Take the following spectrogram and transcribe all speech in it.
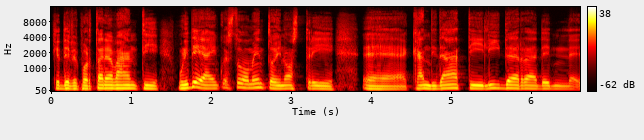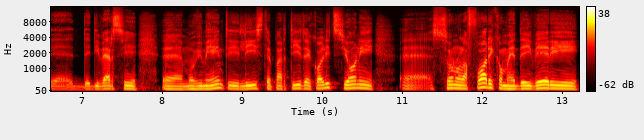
che deve portare avanti un'idea. In questo momento i nostri eh, candidati, leader dei, dei diversi eh, movimenti, liste, partite, coalizioni eh, sono là fuori come dei veri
